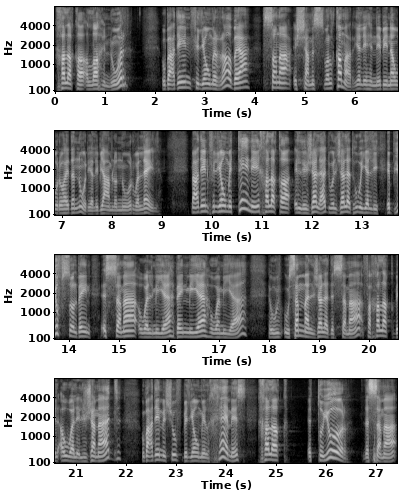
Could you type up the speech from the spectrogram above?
خلق الله النور وبعدين في اليوم الرابع صنع الشمس والقمر يلي هن بينوروا هذا النور يلي بيعملوا النور والليل. بعدين في اليوم الثاني خلق الجلد والجلد هو يلي بيفصل بين السماء والمياه بين مياه ومياه وسمى الجلد السماء فخلق بالأول الجماد وبعدين بنشوف باليوم الخامس خلق الطيور للسماء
